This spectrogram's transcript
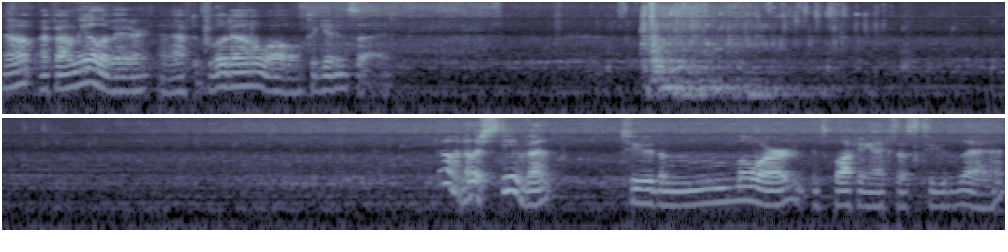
Oh, I found the elevator, and I have to blow down a wall to get inside. Oh, another steam vent to the morgue. It's blocking access to that.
